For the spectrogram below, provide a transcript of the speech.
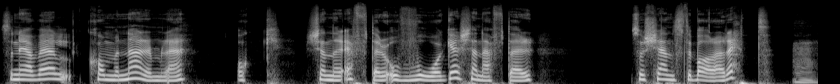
Så när jag väl kommer närmre och känner efter och vågar känna efter så känns det bara rätt. Mm.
